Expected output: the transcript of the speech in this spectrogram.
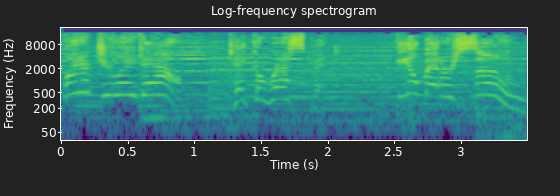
Why don't you lay down? Take a respite. Feel better soon.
